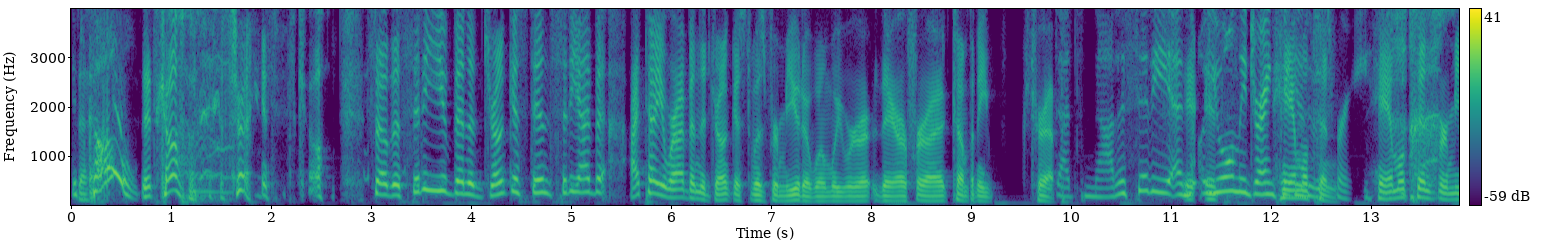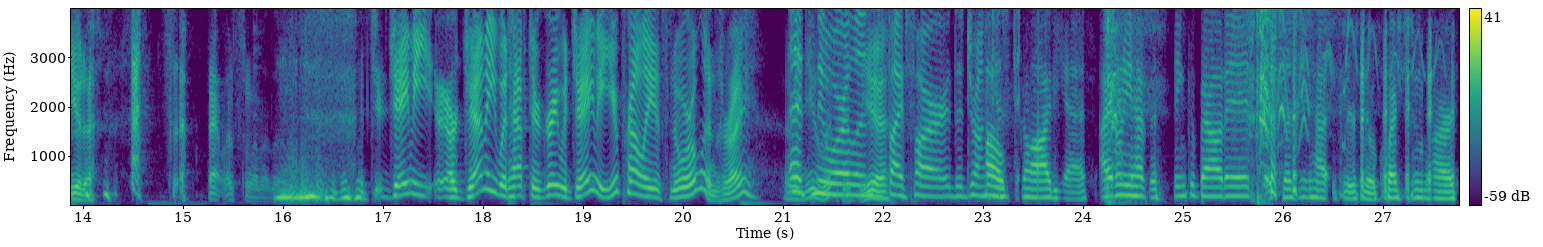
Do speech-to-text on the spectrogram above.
It's cold. It's cold. That's right. It's cold. So the city you've been the drunkest in, city I've been, I tell you where I've been the drunkest was Bermuda when we were there for a company trip. That's not a city, and It- you only drank because it was Hamilton, free. Hamilton, Bermuda. so that was one of them. J- Jamie or Jemmy would have to agree with Jamie. You probably it's New Orleans, right? I mean, It's New. Orleans Yeah. by far the drunkest. Oh. God, yes. I don't even have to think about it. It doesn't have. There's no question mark.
